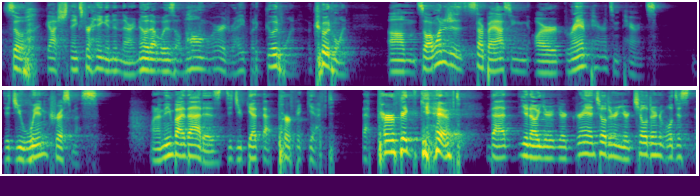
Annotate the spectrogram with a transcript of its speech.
So, gosh, thanks for hanging in there. I know that was a long word, right? But a good one. A good one. Um, so, I wanted to start by asking our grandparents and parents Did you win Christmas? What I mean by that is, did you get that perfect gift? That perfect gift that, you know, your, your grandchildren and your children will just,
